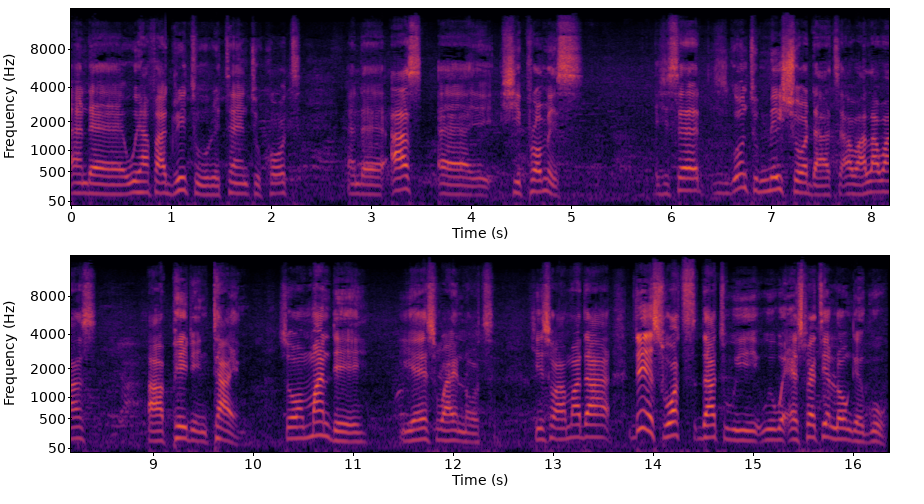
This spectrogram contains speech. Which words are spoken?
and uh, we have agreed to return to court. And uh, as uh, she promised, she said she's going to make sure that our allowance are paid in time. So on Monday, yes, why not? She's our mother. This is what that we, we were expecting long ago,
